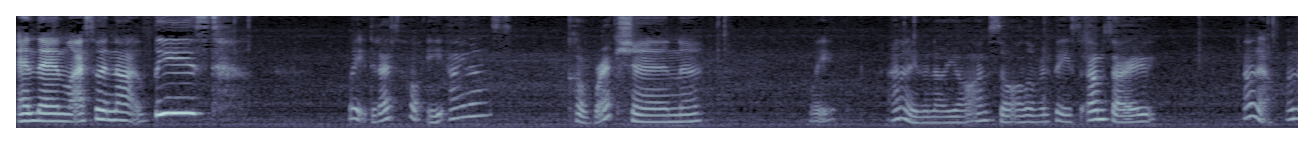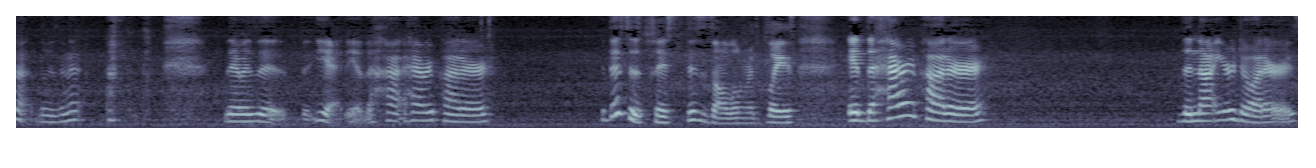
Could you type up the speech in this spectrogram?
and then last but not least wait did I sell eight items? Correction. Wait I don't even know y'all. I'm so all over the place. I'm sorry. Oh no I'm not losing it there was a yeah yeah the Harry Potter. This is place. This is all over the place. If the Harry Potter, the Not Your Daughters,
